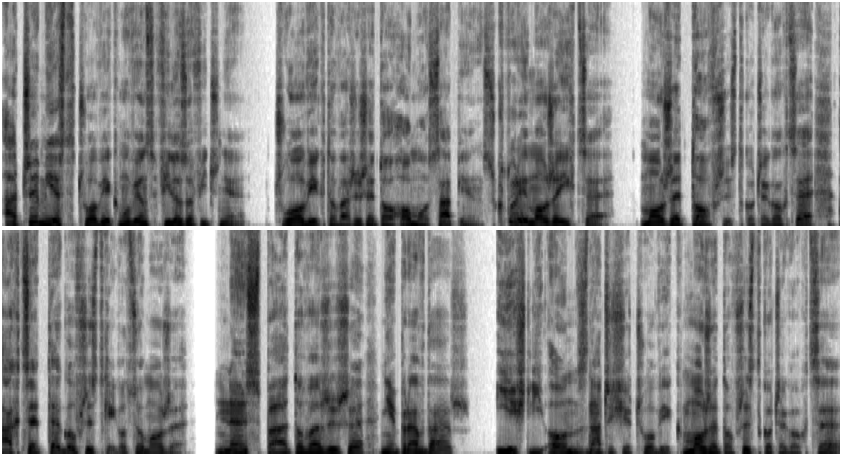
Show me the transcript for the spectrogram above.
A czym jest człowiek, mówiąc filozoficznie? Człowiek, towarzysze, to homo sapiens, który może i chce. Może to wszystko, czego chce, a chce tego wszystkiego, co może. Nespa, towarzysze, nieprawdaż? Jeśli on, znaczy się człowiek, może to wszystko, czego chce,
